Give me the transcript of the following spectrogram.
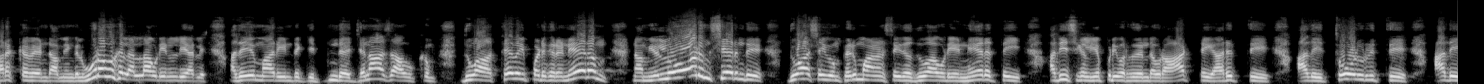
மறக்க வேண்டாம். எங்கள் உறவுகள் அல்லாவுடைய நிலடியார்களே அதே மாதிரி இன்றைக்கு இந்த ஜனாசாவுக்கும் துவா தேவைப்படுகிற நேரம் நாம் எல்லோரும் சேர்ந்து துவா செய்வோம். பெருமானம் செய்த துவாவுடைய நேரத்தை அதிசிகள் எப்படி வருகிறது என்ற ஒரு ஆட்டை அறுத்து அதை தோலுரித்து அதை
